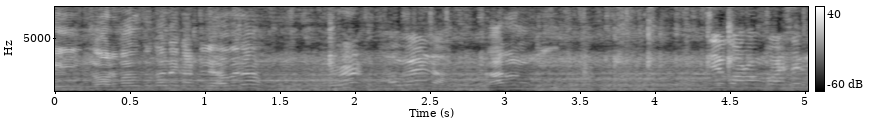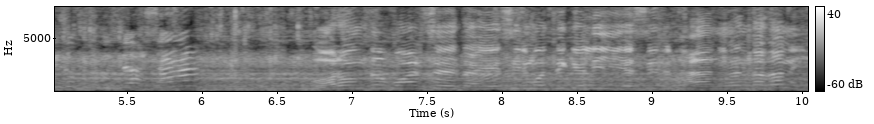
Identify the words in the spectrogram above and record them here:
এই নর্মাল দোকানে কাটলে হবে না? হ্যাঁ হবে না কারণ কি যে গরম পয়সা কিছু বুঝতে আসছে না গরম তো পড়ছে তা এসির মধ্যে গেলি এসির ভাড়া নেবেন তা জানিস?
